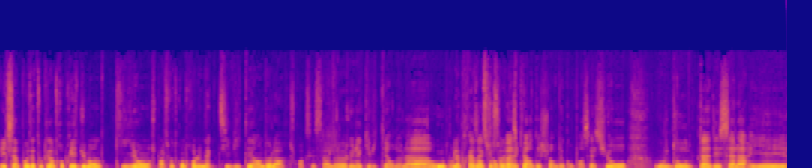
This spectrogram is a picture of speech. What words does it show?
et il s'impose à toutes les entreprises du monde qui ont, je parle sous votre contrôle, une activité en dollars. Je crois que c'est ça. Le... Une activité en dollars ou, la présence sur passe par des chambres de compensation ou dont un des salariés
